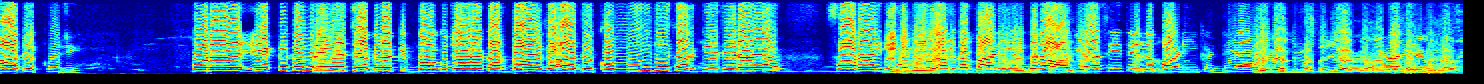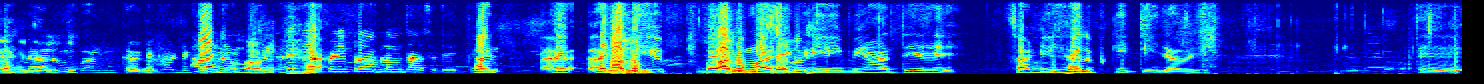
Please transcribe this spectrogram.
ਆ ਦੇਖੋ ਜੀ ਹੁਣ ਇੱਕ ਕਮਰੇ ਵਿੱਚ ਅਗਲਾ ਕਿੱਦਾਂ ਗੁਜ਼ਾਰਾ ਕਰਦਾ ਹੋਵੇਗਾ ਆ ਦੇਖੋ ਮੀਂਹ ਦੇ ਕਰਕੇ ਜਿਹੜਾ ਆ ਸਾਰਾ ਇੱਥੋਂ ਮੈਨੂੰ ਲੱਗਦਾ ਪਾਣੀ ਅੰਦਰ ਆ ਗਿਆ ਸੀ ਤੇ ਇਹਨਾਂ ਪਾਣੀ ਕੱਢਿਆ ਕੋਈ ਗੱਲ ਨਹੀਂ ਮਾਤਾ ਜੀ ਆ ਗਿਆ ਤੁਹਾਡਾ ਹਾਂਜੀ। ਸਭ ਕੁਝ ਆ ਗਿਆ। ਆਪਣੀ ਪ੍ਰੋਬਲਮ ਦੱਸ ਦੇ ਹਾਂ। ਅਸੀਂ ਜੀ ਬਹੁਤ ਹਲੋ, ਮਾੜੇ ਹਲੋ ਜੀ। ਗਰੀਬ ਆ ਤੇ ਸਾਡੀ ਹੈਲਪ ਕੀਤੀ ਜਾਵੇ। ਤੇ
